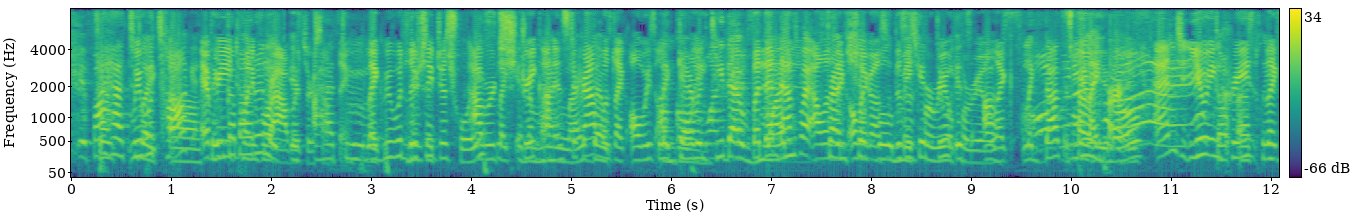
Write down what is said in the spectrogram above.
like, if I had to, we would like, talk uh, every think about it, 24 like, hours or something. to, like, like, we would literally just choice, our like, in streak on Instagram was like always like ongoing. guarantee that But then one that's why I was like, oh my friendship god, so will this is make it for real, through. for It's real. Like like that's for me, like and you Don't- uh, increase like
